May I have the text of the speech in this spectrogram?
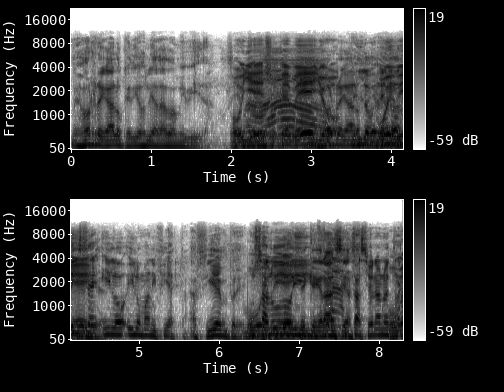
mejor regalo que Dios le ha dado a mi vida. Oye, eso qué bello. Regalo lo, ha dado. dice y lo, y lo manifiesta. A Siempre. Un saludo y Así que gracias. felicitaciones a nuestra Un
